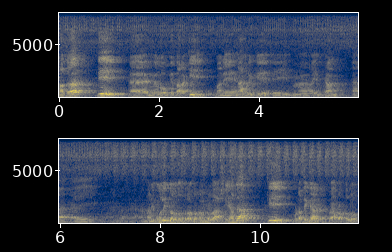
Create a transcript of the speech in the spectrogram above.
হাজার কি লোককে তারা কি মানে নাগরিককে এই উম, আইয়ুব খান এই মানে মৌলিক গণতন্ত্র গঠন করল আশি হাজার কি ভোটাধিকার প্রাপ্ত লোক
